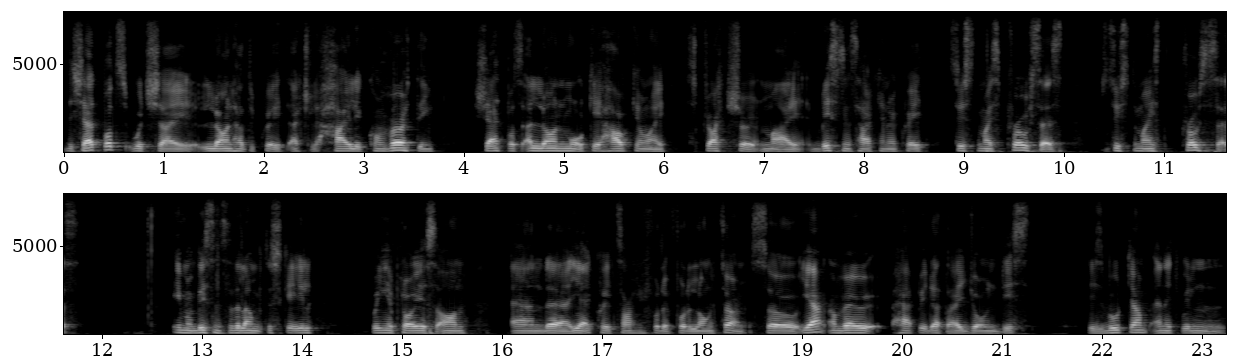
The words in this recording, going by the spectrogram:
the chatbots which i learned how to create actually highly converting chatbots i learned more okay how can i structure my business? How can i create systemized process systemized processes in my business that allow me to scale bring employees on and uh, yeah create something for the for the long term. So yeah i'm very happy that i joined this this bootcamp and it will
